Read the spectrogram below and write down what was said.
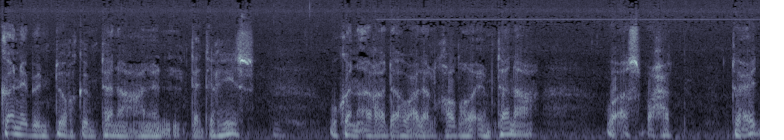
كان ابن ترك امتنع عن التدريس وكان أراده على القضاء امتنع وأصبحت تعد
